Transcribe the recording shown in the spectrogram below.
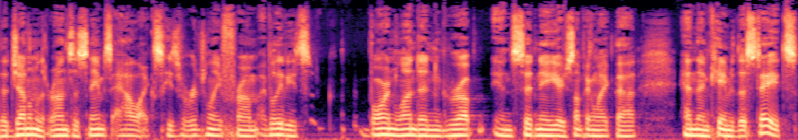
the gentleman that runs this name's Alex. He's originally from, I believe he's born in London, grew up in Sydney or something like that, and then came to the States.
